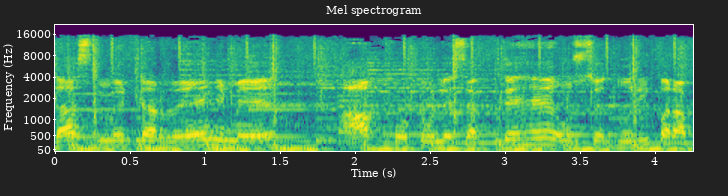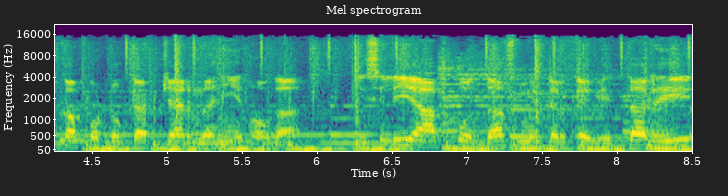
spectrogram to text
10 मीटर रेंज में आप फ़ोटो ले सकते हैं। उससे दूरी पर आपका फ़ोटो कैप्चर नहीं होगा। इसलिए आपको 10 मीटर के भीतर ही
